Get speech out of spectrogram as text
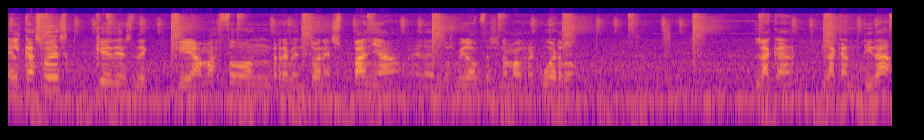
El caso es que desde que Amazon reventó en España, en el 2011 si no mal recuerdo, la, la cantidad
